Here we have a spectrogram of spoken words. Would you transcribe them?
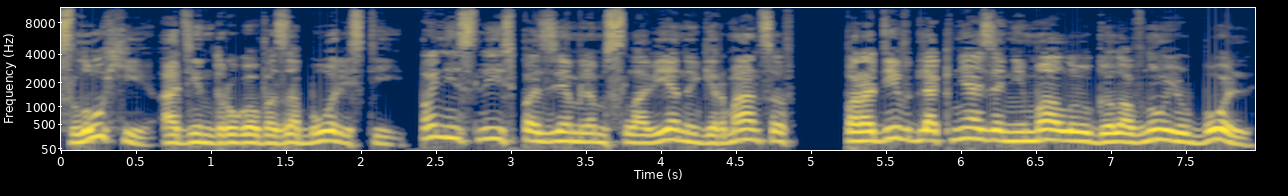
Слухи, один другого забористей, понеслись по землям славян и германцев, породив для князя немалую головную боль.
